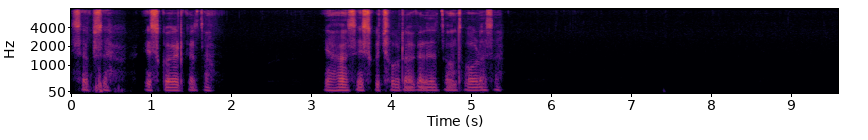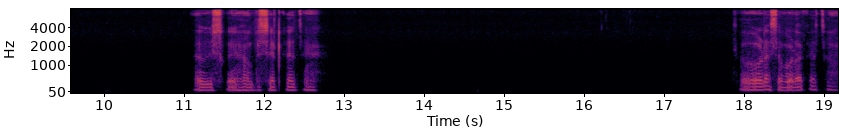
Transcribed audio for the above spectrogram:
سب سے اس کو ایڈ کرتا ہوں۔ یہاں سے اس کو چھوٹا کر دیتا ہوں تھوڑا سا۔ اب اس کو یہاں پہ سیٹ کرتے ہیں۔ تھوڑا سا بڑا کرتا ہوں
